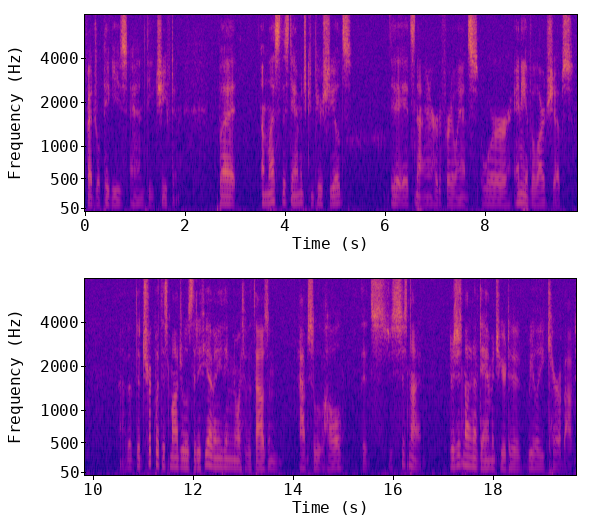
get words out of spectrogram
Federal Piggies and the Chieftain. But unless this damage can pierce shields, it's not going to hurt a Fer-de-Lance or any of the large ships. Uh, the, the trick with this module is that if you have anything north of a thousand absolute hull, it's it's just not, there's just not enough damage here to really care about.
